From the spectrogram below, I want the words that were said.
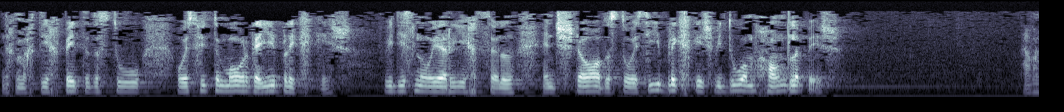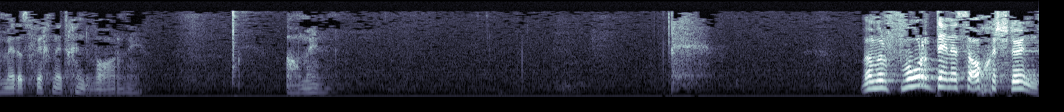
Und ich möchte dich bitten, dass du uns heute Morgen Einblick gibst, wie dein neue Reich soll entstehen, dass du uns Einblick gibst, wie du am Handeln bist. Auch wenn wir das vielleicht nicht wahrnehmen können. Amen. Wenn wir vor diesen Sachen stehen,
